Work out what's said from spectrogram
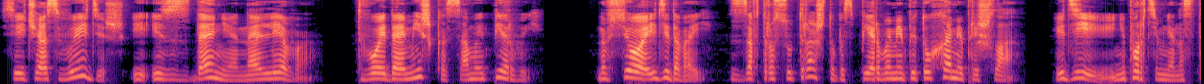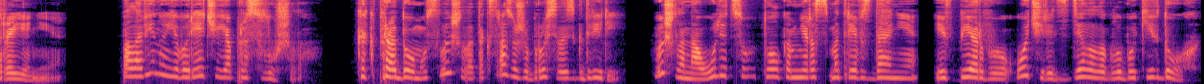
Сейчас выйдешь и из здания налево. Твой домишка самый первый. Ну все, иди давай. Завтра с утра, чтобы с первыми петухами пришла. Иди, не порти мне настроение. Половину его речи я прослушала. Как про дом услышала, так сразу же бросилась к двери. Вышла на улицу, толком не рассмотрев здание, и в первую очередь сделала глубокий вдох.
